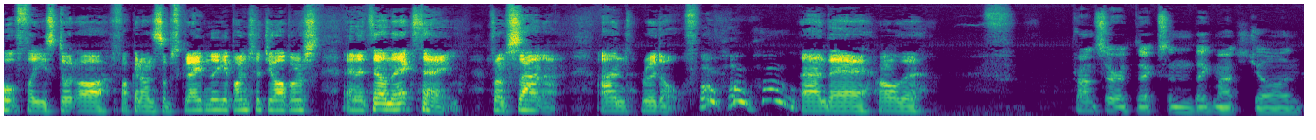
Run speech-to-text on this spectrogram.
hopefully, you don't oh, fucking unsubscribe now, you bunch of jobbers. And until next time, from Santa and Rudolph. Ho, ho, ho. And uh, all the. Prancer, Dixon, Big Match John,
